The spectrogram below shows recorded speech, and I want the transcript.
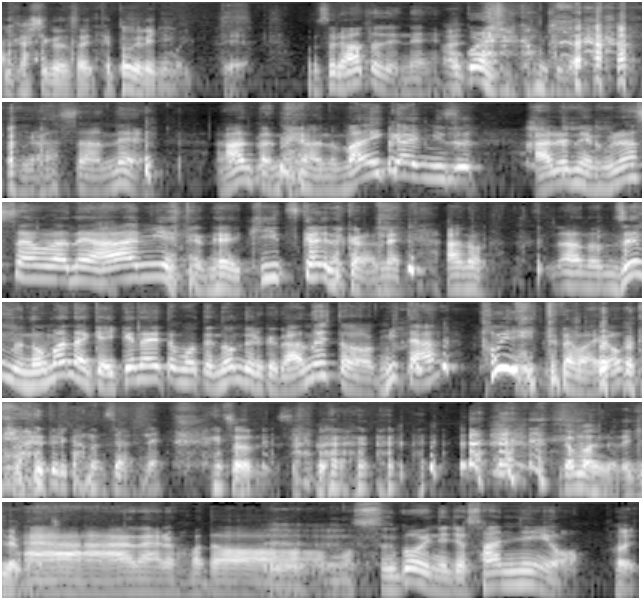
行かせてくださいってトイレにも行ってそれ後でね、はい。怒られてるかもしれない。村瀬さんね、あんたね、あの毎回水、あれね、村瀬さんはね、ああ見えてね、気遣いだからね、あの。あの全部飲まなきゃいけないと思って飲んでるけどあの人見た？トイレ行ってたわよ。って言われてる可能性あるね。そうです。我慢ができなくなっああなるほど、ええもうすごいね。じゃあ3人を。うはい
